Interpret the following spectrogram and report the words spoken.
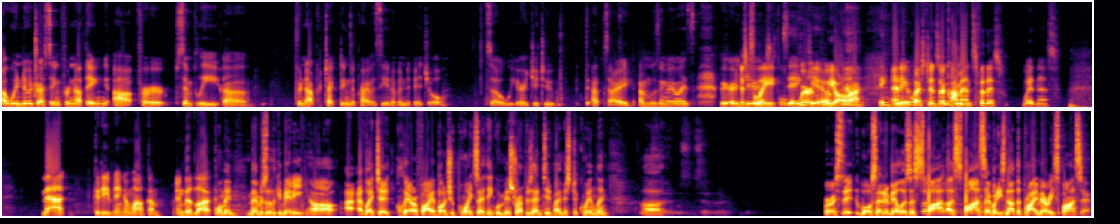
a window dressing for nothing, uh, for simply uh, for not protecting the privacy of an individual. So we urge you to. I'm sorry, I'm losing my voice. We urge It's you. late. Thank We're- you. We all are. Thank Any you. questions or comments for this witness? Matt, good evening and welcome, and good luck. Woman, members of the committee, uh, I- I'd like to clarify a bunch of points I think were misrepresented by Mr. Quinlan. Uh, First, it- well, Senator Miller is a spo- a sponsor, but he's not the primary sponsor.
